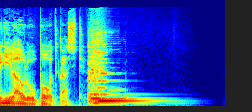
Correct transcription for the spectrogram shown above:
Regilaulu podcast.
